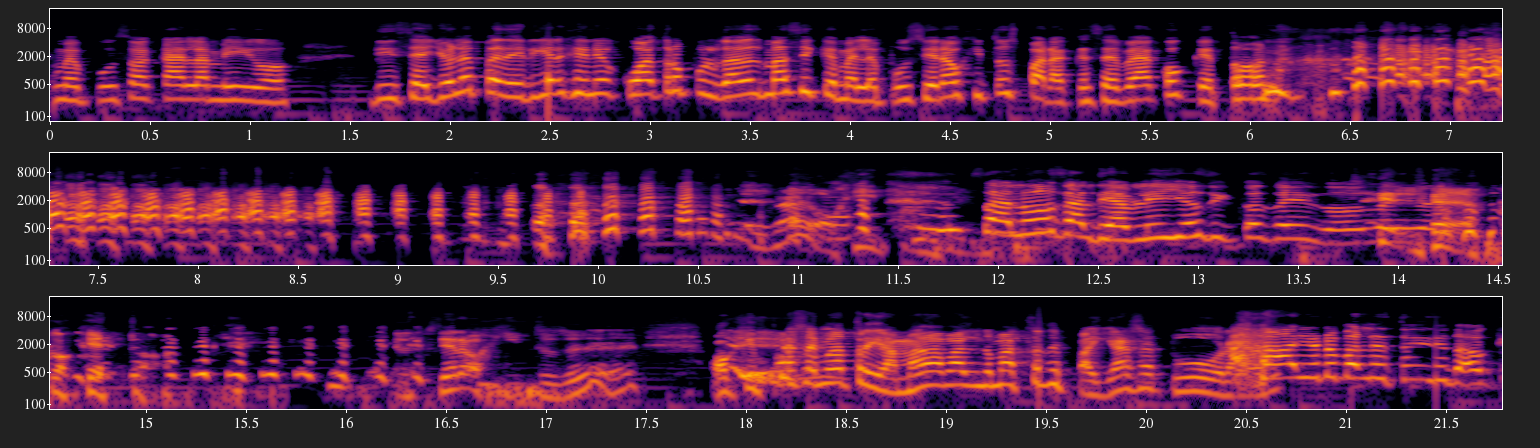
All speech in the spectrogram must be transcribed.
me puso acá el amigo. Dice, yo le pediría al genio cuatro pulgadas más y que me le pusiera ojitos para que se vea coquetón. Saludos al Diablillo 562. Coqueto. Le pusiera ojitos. ¿eh? Ok, pásame otra llamada, Val. Nomás estás de payasa tú, ahora. ¿eh? Ah, yo nomás le estoy diciendo, ok.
